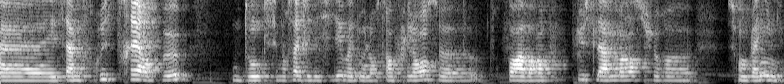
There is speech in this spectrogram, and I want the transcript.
Euh, et ça me frustrait un peu. Donc c'est pour ça que j'ai décidé ouais, de me lancer en freelance pour pouvoir avoir un peu plus la main sur, sur mon planning.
